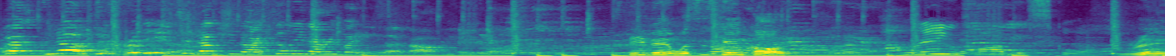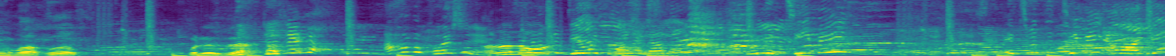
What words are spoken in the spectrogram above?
But no, just for the introduction though, I still need everybody. Steven, what's this game called? Ring pop is school. Ring walk. Look. What is that? I have a question. I don't Does know it what- have to do with one another? With a teammate? It's with the teammate on our team?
